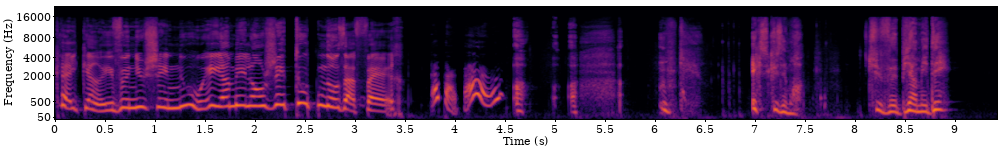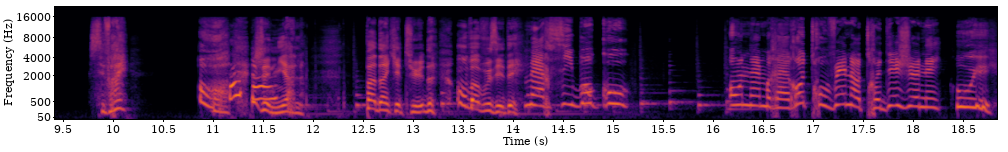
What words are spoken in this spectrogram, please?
Quelqu'un est venu chez nous et a mélangé toutes nos affaires. Excusez-moi. Tu veux bien m'aider? C'est vrai? Oh, génial Pas d'inquiétude, on va vous aider. Merci beaucoup. On aimerait retrouver notre déjeuner. Oui,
